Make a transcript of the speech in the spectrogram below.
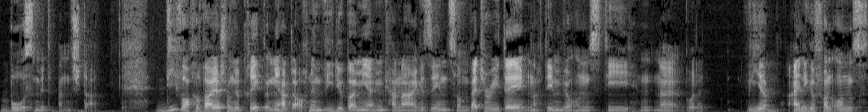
Boos mit an Start. Die Woche war ja schon geprägt und ihr habt ja auch ein Video bei mir im Kanal gesehen zum Battery Day, nachdem wir uns die, ne, oder wir, einige von uns,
